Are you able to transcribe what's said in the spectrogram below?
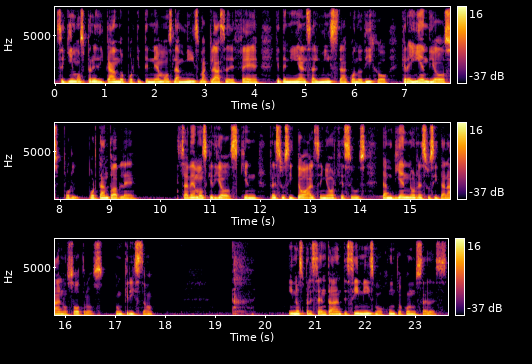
seguimos predicando porque tenemos la misma clase de fe que tenía el salmista cuando dijo, creí en Dios, por, por tanto hablé. Sabemos que Dios, quien resucitó al Señor Jesús, también nos resucitará a nosotros con Cristo. Y nos presenta ante sí mismo junto con ustedes.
